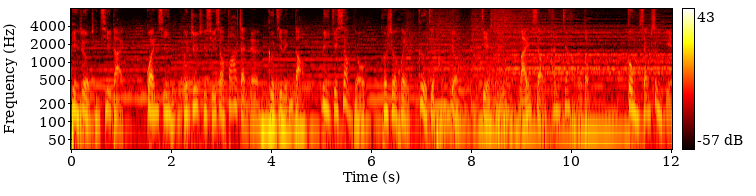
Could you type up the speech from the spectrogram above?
并热忱期待，关心和支持学校发展的各级领导、历届校友和社会各界朋友，届时来校参加活动，共享盛典，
